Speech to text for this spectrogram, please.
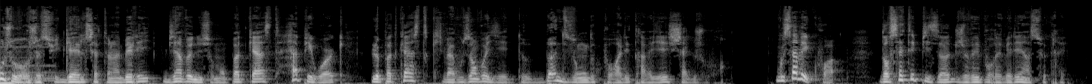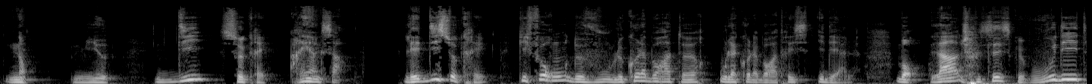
Bonjour, je suis Gaël Châtelain-Berry, bienvenue sur mon podcast Happy Work, le podcast qui va vous envoyer de bonnes ondes pour aller travailler chaque jour. Vous savez quoi? Dans cet épisode, je vais vous révéler un secret. Non, mieux, 10 secrets, rien que ça. Les 10 secrets qui feront de vous le collaborateur ou la collaboratrice idéale. Bon, là, je sais ce que vous vous dites,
